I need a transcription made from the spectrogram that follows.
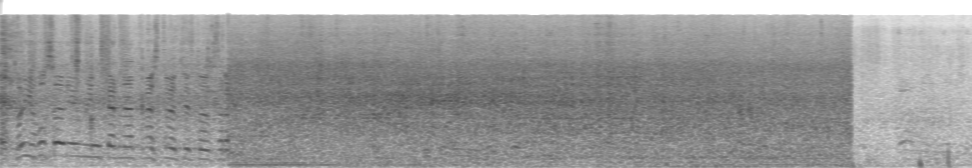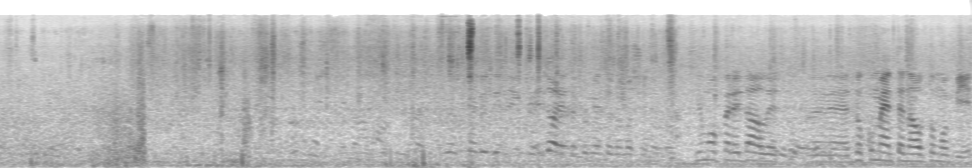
А то його зараз в інтернет виставити, то зра- Йому передали е, документи на автомобіль.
